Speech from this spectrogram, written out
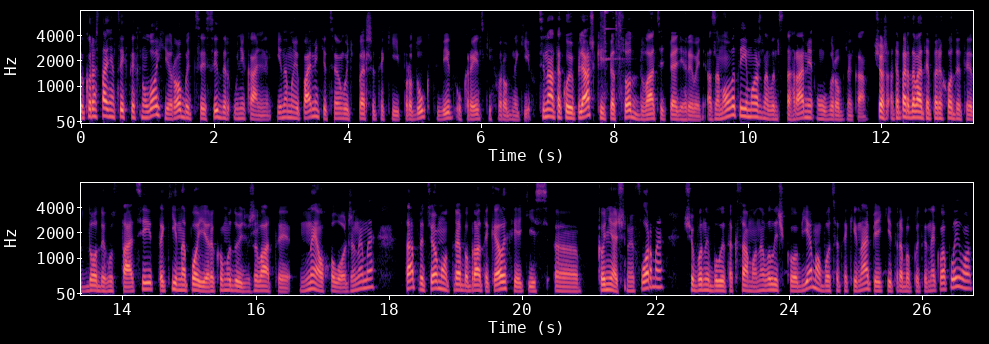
Використання цих технологій робить цей сидр унікальним, і на моїй пам'яті це, мабуть, перший такий продукт від українських виробників. Ціна такої пляшки 525 гривень, а замовити її можна в інстаграмі у виробника. Що ж, а тепер давайте переходити до дегустації. Такі напої рекомендують вживати неохолодженими, та при цьому треба брати келихи якісь е, коньячної форми, щоб вони були так само невеличкого об'єму, бо це такий напій, який треба пити неквапливо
